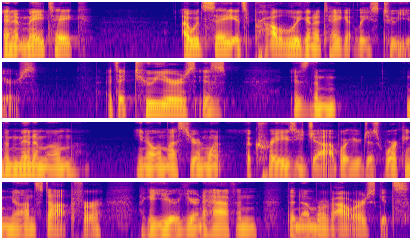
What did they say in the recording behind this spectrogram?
And it may take I would say it's probably going to take at least 2 years. I'd say 2 years is is the the minimum, you know, unless you're in one a crazy job where you're just working nonstop for like a year, year and a half, and the number of hours gets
